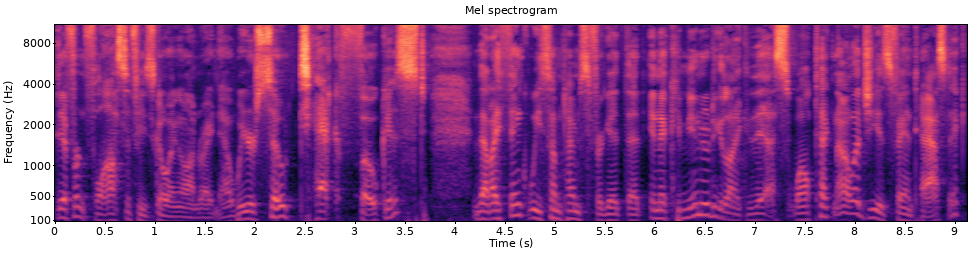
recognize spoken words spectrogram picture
different philosophies going on right now. We are so tech focused that I think we sometimes forget that in a community like this, while technology is fantastic,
